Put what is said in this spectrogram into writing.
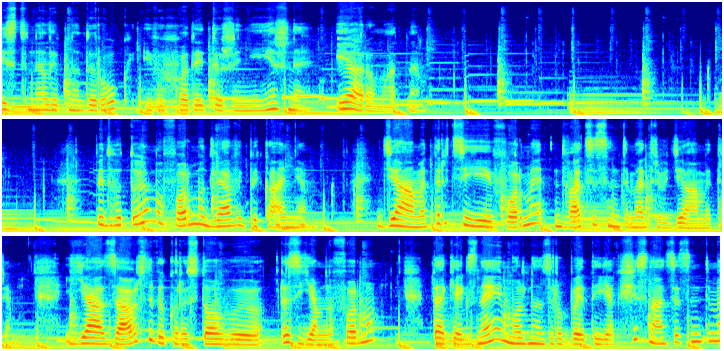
Тісто не липне до рук і виходить дуже ніжне і ароматне. Підготуємо форму для випікання. Діаметр цієї форми 20 см в діаметрі. Я завжди використовую роз'ємну форму, так як з неї можна зробити як 16 см,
